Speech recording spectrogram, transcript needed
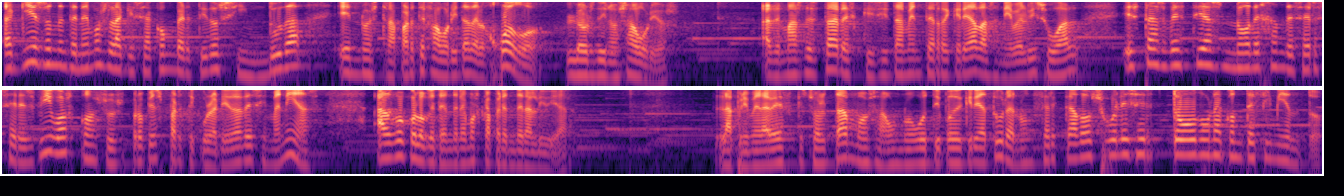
Aquí es donde tenemos la que se ha convertido sin duda en nuestra parte favorita del juego, los dinosaurios. Además de estar exquisitamente recreadas a nivel visual, estas bestias no dejan de ser seres vivos con sus propias particularidades y manías, algo con lo que tendremos que aprender a lidiar. La primera vez que soltamos a un nuevo tipo de criatura en un cercado suele ser todo un acontecimiento,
